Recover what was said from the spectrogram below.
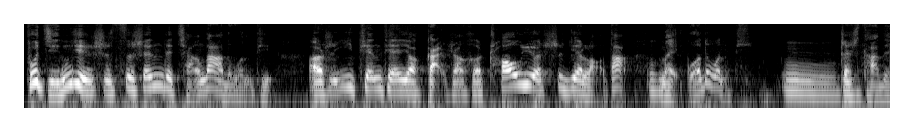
不仅仅是自身的强大的问题，而是一天天要赶上和超越世界老大美国的问题，嗯，这是它的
